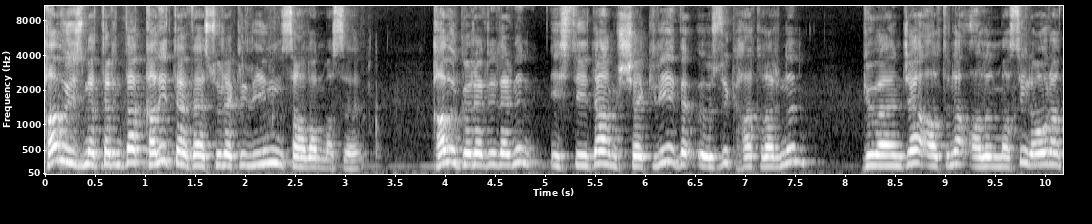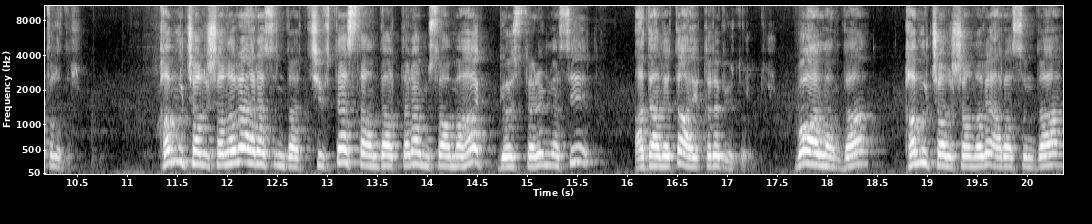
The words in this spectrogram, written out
Kamu hizmetlerinde kalite ve sürekliliğinin sağlanması, kamu görevlilerinin istihdam şekli ve özlük haklarının güvence altına alınmasıyla orantılıdır. Kamu çalışanları arasında çifte standartlara müsamaha gösterilmesi adalete aykırı bir durumdur. Bu anlamda kamu çalışanları arasında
